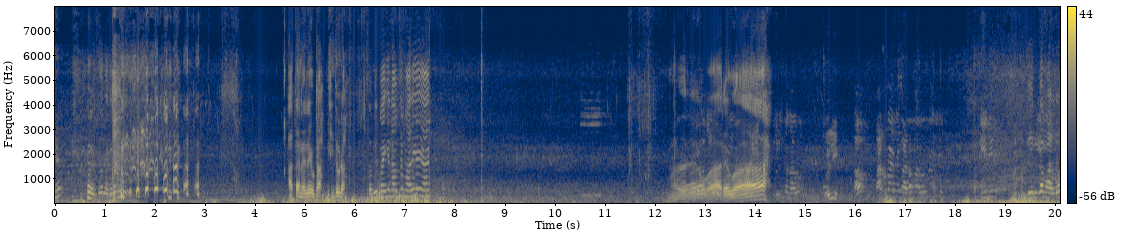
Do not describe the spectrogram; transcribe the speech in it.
है ऐसा लग रहा है। आता ना रे उठा सीधे उठा. समीर भाई के नाम से मारेगा यहाँ। अरे वाह अरे वाह. झोली तीन का मार दो।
